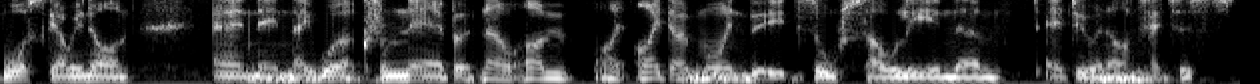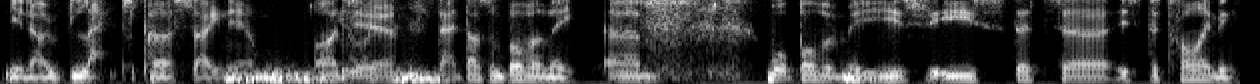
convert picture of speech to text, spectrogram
what's going on, and then they work from there. But no, I'm I, I don't mind that it's all solely in um, Edu and Arteta's you know laps per se now. I, Yeah. I, that doesn't bother me. Um, what bothered me is is that uh, is the timing.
